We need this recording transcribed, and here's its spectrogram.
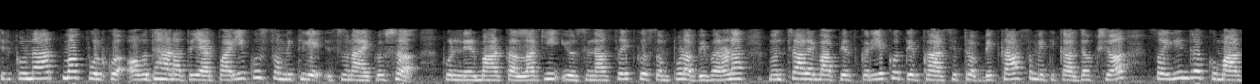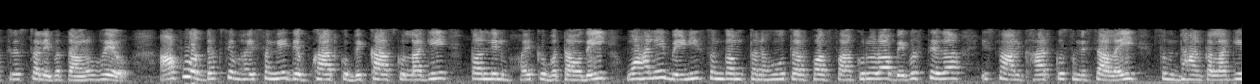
त्रिकोणात्मक पुलको अवधारणा तयार पारिएको समितिले जनाएको छ। पुल निर्माणका लागि योजना सहितको सम्पूर्ण विवरण मन्त्रालयमा पेश गरिएको देवघाट क्षेत्र विकास समितिका अध्यक्ष शैलेन्द्र कुमार श्रेष्ठले बताउनुभयो। आफू अध्यक्ष भएसँगै देवघाटको विकासको लागि तल्लीन भएको बताउँदै उहाँले बेणी संगम तनहुतर्फ साँकुरो र व्यवस्थित स्नानघाटको समस्यालाई समाधानका लागि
